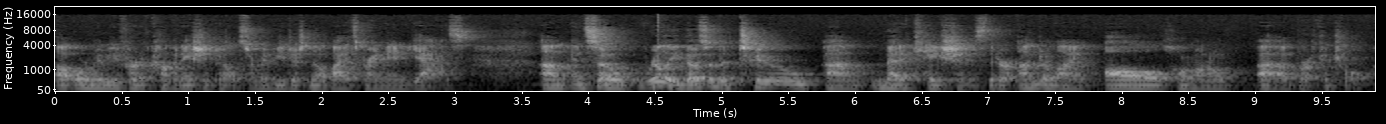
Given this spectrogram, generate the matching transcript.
uh, or maybe you've heard of combination pills, or maybe you just know by its brand name, Yaz. Um, and so, really, those are the two um, medications that are underlying all hormonal uh, birth control,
